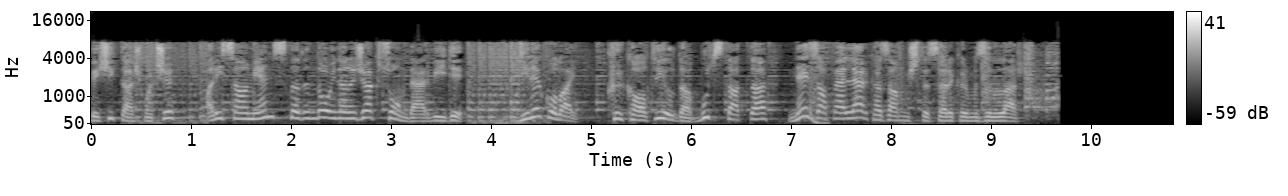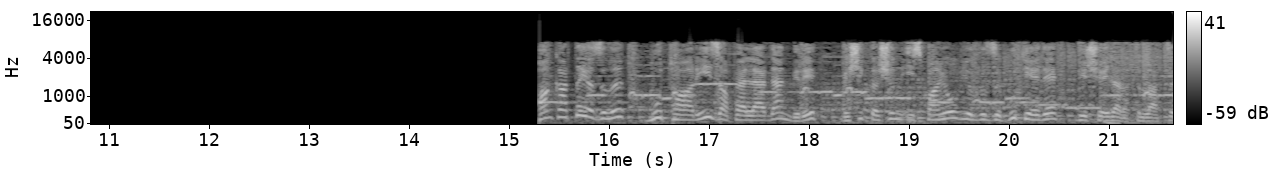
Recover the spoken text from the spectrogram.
Beşiktaş maçı Ali Samiyen stadında oynanacak son derbiydi. Dile kolay 46 yılda bu statta ne zaferler kazanmıştı sarı kırmızılılar. Pankartta yazılı bu tarihi zaferlerden biri Beşiktaş'ın İspanyol yıldızı Guti'ye de bir şeyler hatırlattı.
